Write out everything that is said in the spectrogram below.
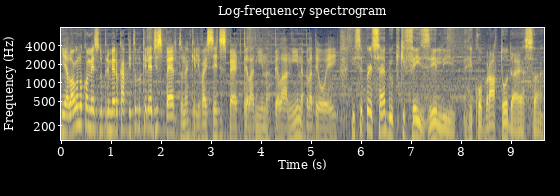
E é logo no começo do primeiro capítulo que ele é desperto, né? Que ele vai ser desperto pela Nina, pela Nina, pela DOA. E você percebe o que, que fez ele recobrar toda essa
